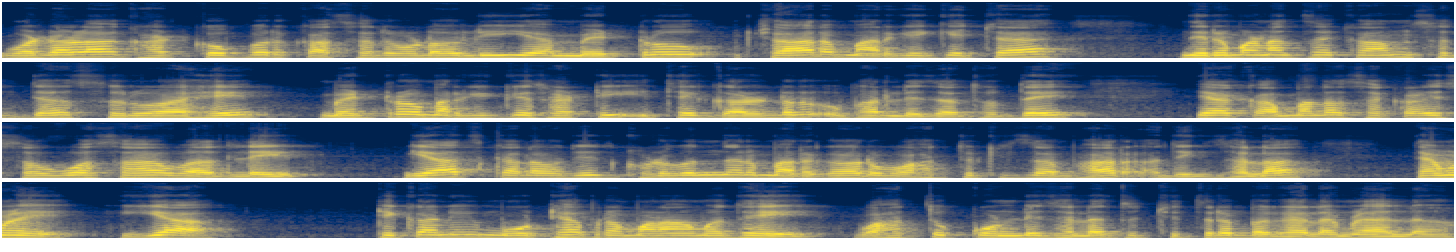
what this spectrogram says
वडाळा घाटकोपर कासरवडवली या मेट्रो चार मार्गिकेच्या निर्माणाचं काम सध्या सुरू आहे. मेट्रो मार्गिकेसाठी इथे गर्डर उभारले जात होते. या कामाला सकाळी सव्वा सहा वाजले. याच कालावधीत घोडबंदर मार्गावर वाहतुकीचा भार अधिक झाला. त्यामुळे या ठिकाणी मोठ्या प्रमाणामध्ये वाहतूक कोंडी झाल्याचं चित्र बघायला मिळालं.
